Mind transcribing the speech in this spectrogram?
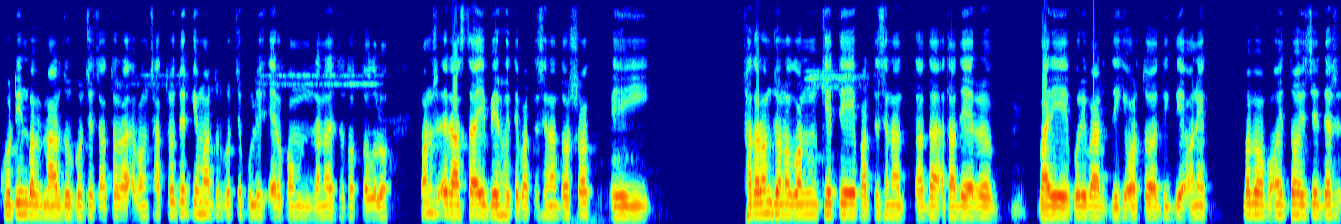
কঠিনভাবে মারধর করছে ছাত্ররা এবং ছাত্রদেরকে মারধর করছে পুলিশ, এরকম জানা যাচ্ছে তথ্যগুলো। মানুষ রাস্তায় বের হইতে পারতেছে না, দর্শক। এই সাধারণ জনগণ খেতে পারতেছে না, তাদা- তাদের বাড়ি, পরিবার দিকে, অর্থ দিক দিয়ে অনেক ভাবে অপমানিত হয়েছে। দেশ-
